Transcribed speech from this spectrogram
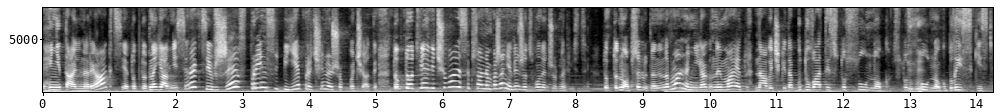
генітальна реакція, тобто наявність ерекції, вже в принципі є причиною, щоб почати. Тобто, от він відчуває сексуальне бажання, він же дзвонить журналістці. Тобто, ну абсолютно ненормально, ніяк немає навички да, будувати стосунок, стосунок, близькість.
